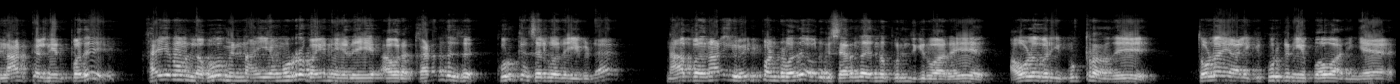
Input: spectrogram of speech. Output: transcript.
நாட்கள் நிற்பது ஹைரோன் லகு மின் ஐயமுற பயன் எதை. அவரை கடந்து செ- குறுக்க செல்வதை விட நாற்பது நாளைக்கு வெயிட் பண்ணுறது அவருக்கு சிறந்த என்று புரிஞ்சுக்கிடுவாரு. அவ்வளோ பெரிய குற்றம் அது. தொழிலாளிக்கு குறுக்க நீங்கள் போவாதீங்க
